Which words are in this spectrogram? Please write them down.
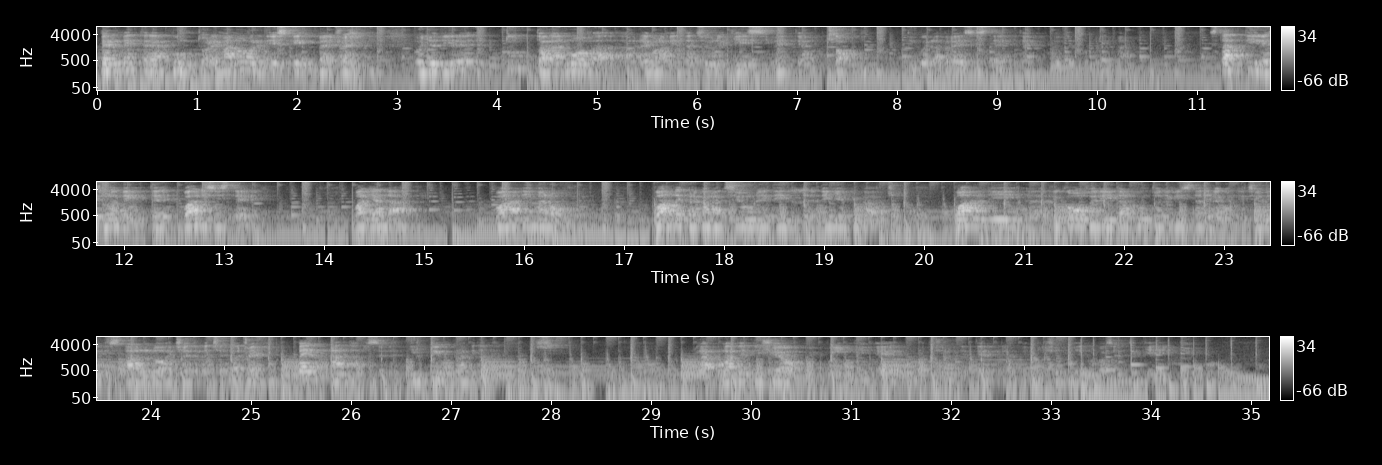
per mettere a punto le manovre di escape, cioè voglio dire tutta la nuova regolamentazione che si mette on top di quella preesistente, che ho detto prima, sta a dire solamente quali sistemi, quali allarmi, quali manovre, quale preparazione del, degli equipaggi, quali eh, ricoveri dal punto di vista delle condizioni di stallo, eccetera, eccetera, cioè per andarsene il più rapidamente. La, la 15O, quindi è come diceva il termine, è una cosa che viene in più,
